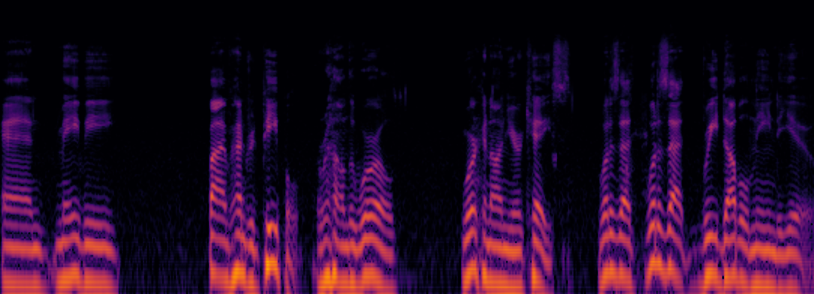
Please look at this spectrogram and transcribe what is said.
and maybe 500 people around the world working on your case. What does that What does that redouble mean to you?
